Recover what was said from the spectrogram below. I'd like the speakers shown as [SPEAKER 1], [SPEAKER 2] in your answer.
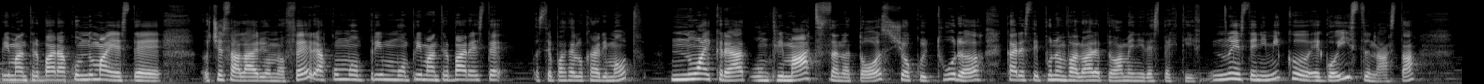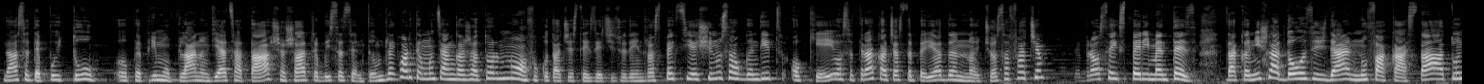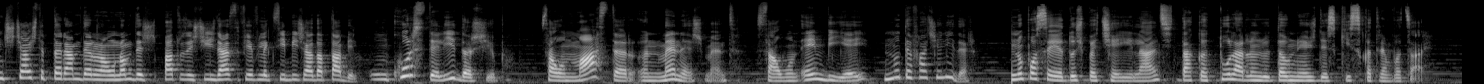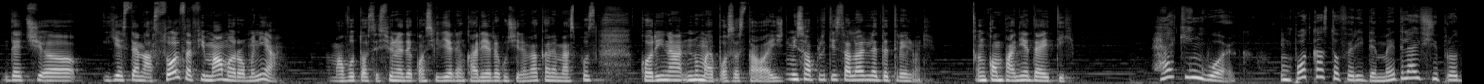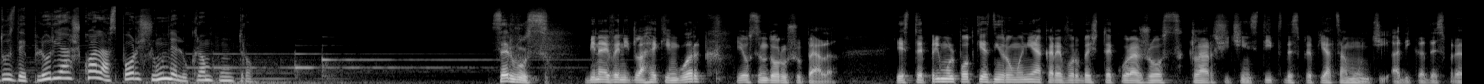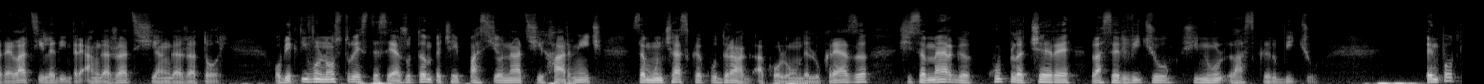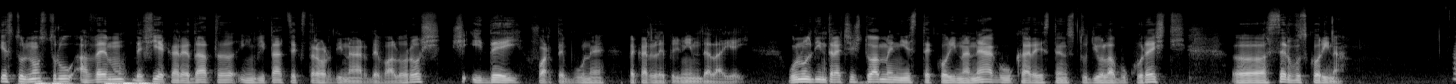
[SPEAKER 1] Prima întrebare acum nu mai este ce salariu mi oferi, acum prim, prima întrebare este se poate lucra remote? Nu ai creat un climat sănătos și o cultură care să-i pună în valoare pe oamenii respectivi. Nu este nimic uh, egoist în asta, da? să te pui tu uh, pe primul plan în viața ta și așa ar trebui să se întâmple. Foarte mulți angajatori nu au făcut acest exercițiu de introspecție și nu s-au gândit, ok, o să treacă această perioadă în noi, ce o să facem? Vreau să experimentez. Dacă nici la 20 de ani nu fac asta, atunci ce așteptări am de la un om de 45 de ani să fie flexibil și adaptabil? Un curs de leadership sau un master în management sau un MBA nu te face lider. Nu poți să-i educi pe ceilalți dacă tu la rândul tău nu ești deschis către învățare. Deci uh, este nasol să fii mamă în România. Am avut o sesiune de consiliere în carieră cu cineva care mi-a spus Corina, nu mai pot să stau aici. Mi s-au plătit salariile de 3 luni în companie de IT.
[SPEAKER 2] Hacking Work, un podcast oferit de MedLife și produs de Pluria, Școala Sport și unde lucrăm.ro
[SPEAKER 3] Servus! Bine ai venit la Hacking Work, eu sunt Doru Șupeală. Este primul podcast din România care vorbește curajos, clar și cinstit despre piața muncii, adică despre relațiile dintre angajați și angajatori. Obiectivul nostru este să-i ajutăm pe cei pasionați și harnici să muncească cu drag acolo unde lucrează și să meargă cu plăcere la serviciu și nu la scârbiciu. În podcastul nostru avem de fiecare dată invitați extraordinar de valoroși și idei foarte bune pe care le primim de la ei. Unul dintre acești oameni este Corina Neagu, care este în studio la București. Uh, servus, Corina!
